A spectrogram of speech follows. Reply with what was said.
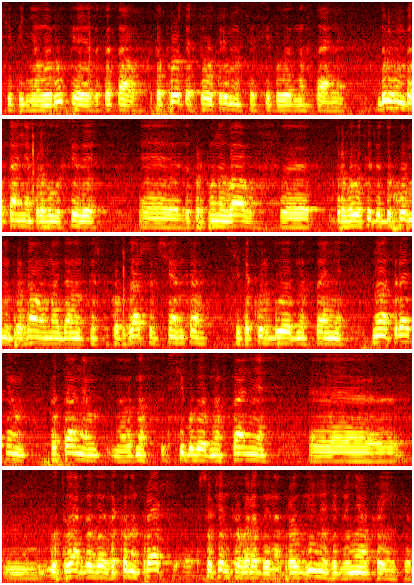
всі підняли руки. Я запитав, хто проти, хто утримався, всі були одностайні. Другим питанням проголосили, е, запропонував проголосити духовну програму Майдану книжку Кобзар Шевченка. Всі також були одностайні. Ну а третім питанням всі були одностайні. Утвердили законопроект Шевченка Бородина про вільне зібрання українців.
